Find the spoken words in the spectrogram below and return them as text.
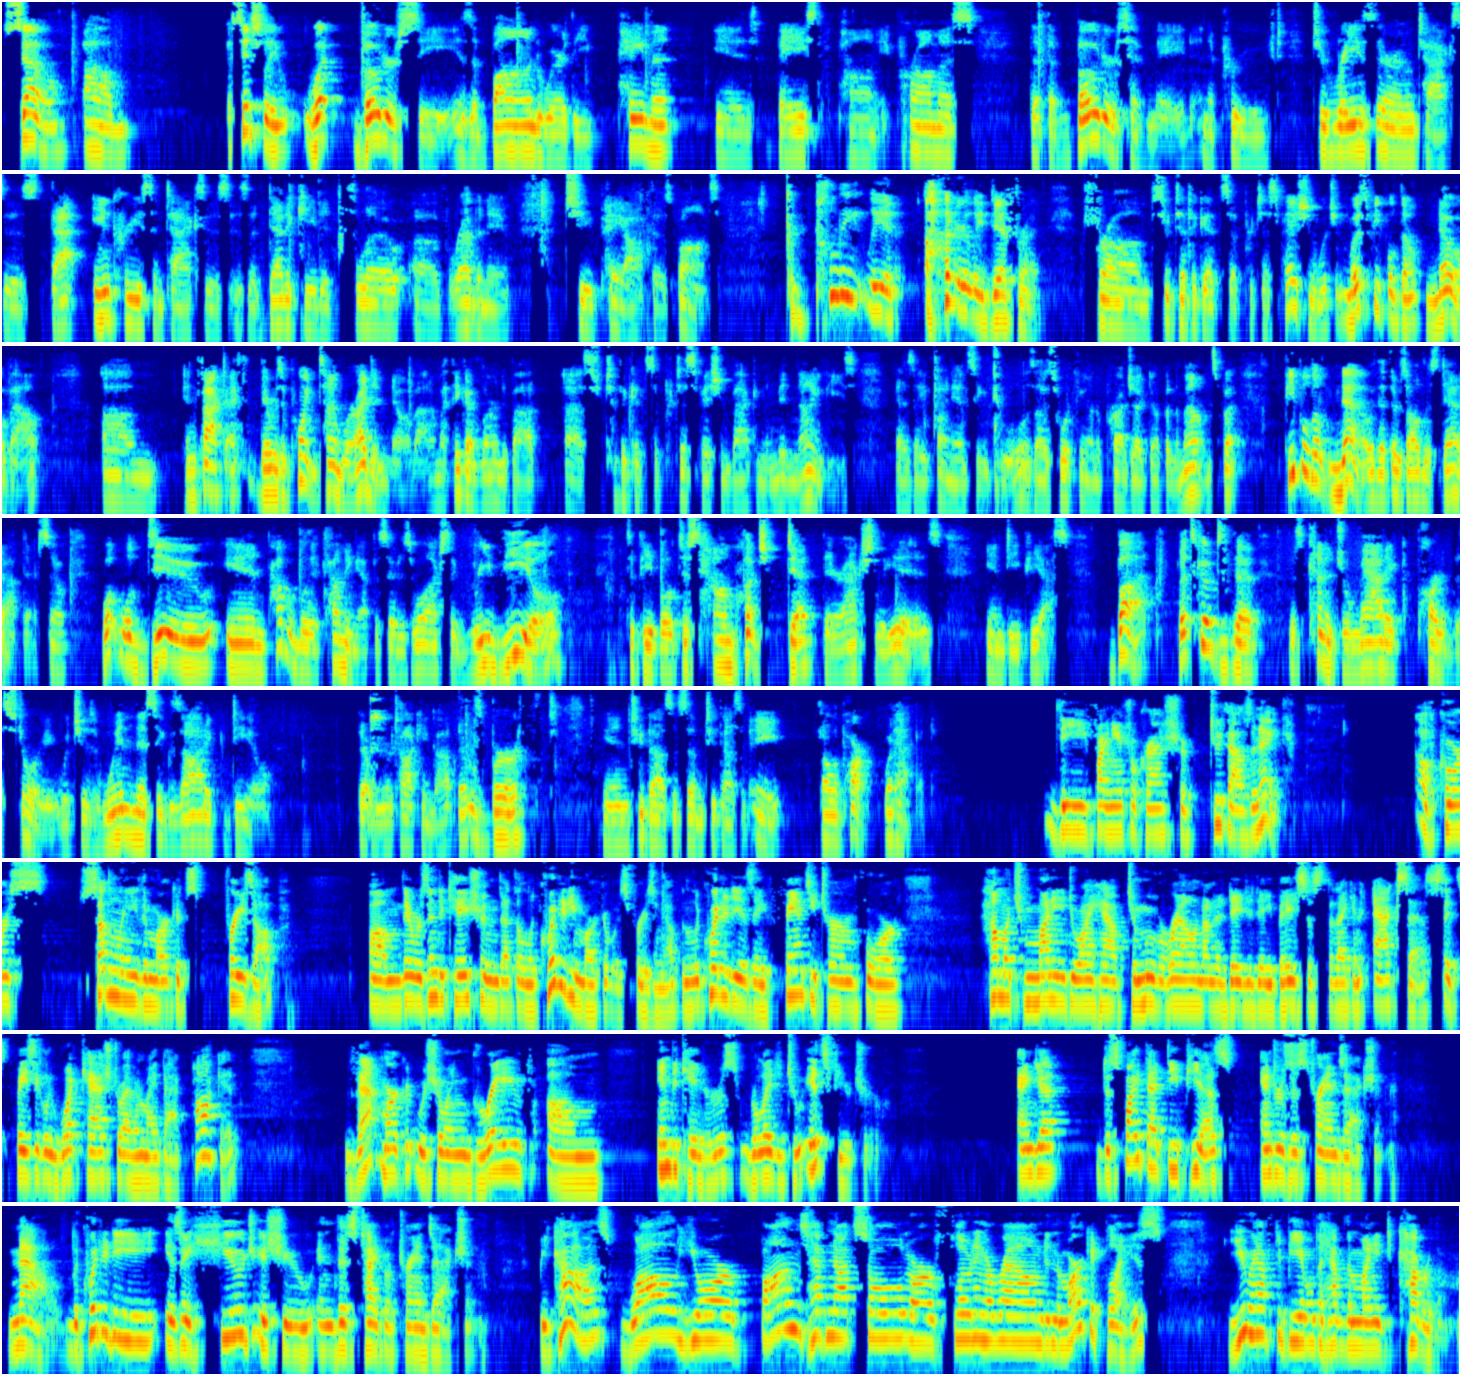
So, um, essentially, what voters see is a bond where the payment is based upon a promise that the voters have made and approved to raise their own taxes. That increase in taxes is a dedicated flow of revenue to pay off those bonds. Completely and utterly different from certificates of participation, which most people don't know about. Um, in fact, I, there was a point in time where I didn't know about them. I think I learned about uh, certificates of participation back in the mid 90s as a financing tool as I was working on a project up in the mountains. But people don't know that there's all this debt out there. So, what we'll do in probably a coming episode is we'll actually reveal to people just how much debt there actually is in DPS. But let's go to the this kind of dramatic part of the story, which is when this exotic deal that we were talking about, that was birthed in 2007, 2008, fell apart. What happened? The financial crash of 2008. Of course, suddenly the markets freeze up. Um, there was indication that the liquidity market was freezing up, and liquidity is a fancy term for how much money do I have to move around on a day to day basis that I can access? It's basically what cash do I have in my back pocket. That market was showing grave um, indicators related to its future. And yet, despite that, DPS enters this transaction. Now, liquidity is a huge issue in this type of transaction because while your bonds have not sold or are floating around in the marketplace, you have to be able to have the money to cover them.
